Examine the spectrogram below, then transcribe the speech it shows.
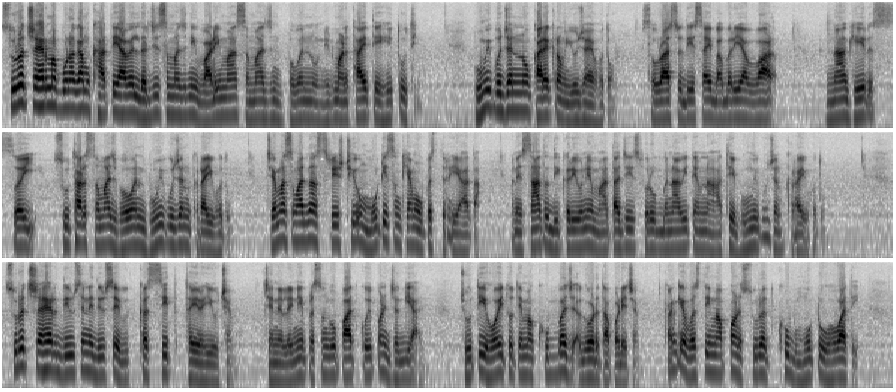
સુરત શહેરમાં પુણાગામ ખાતે આવેલ દરજી સમાજની વાડીમાં સમાજ ભવનનું નિર્માણ થાય તે હેતુથી ભૂમિપૂજનનો કાર્યક્રમ યોજાયો હતો. સૌરાષ્ટ્ર દેસાઈ બાબરિયા વાળ ના સઈ, સુથાર સમાજ ભવન ભૂમિપૂજન કરાયું હતું. જેમાં સમાજના શ્રેષ્ઠીઓ મોટી સંખ્યામાં ઉપસ્થિત રહ્યા હતા અને સાત દીકરીઓને માતાજી સ્વરૂપ બનાવી તેમના હાથે ભૂમિપૂજન કરાયું હતું. સુરત શહેર દિવસે ને દિવસે વિકસિત થઈ રહ્યું છે, જેને લઈને પ્રસંગોપાત કોઈ પણ જગ્યા જોતી હોય તો તેમાં ખૂબ જ અગવડતા પડે છે. કારણ કે વસ્તીમાં પણ સુરત ખૂબ મોટું હોવાથી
